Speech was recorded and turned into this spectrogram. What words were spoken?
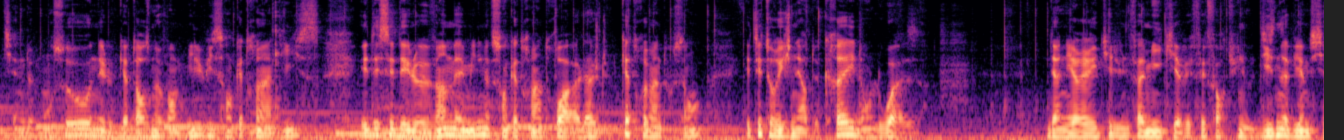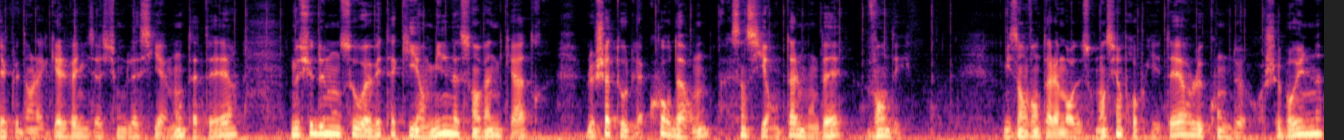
Étienne de Monceau, né le 14 novembre 1890 et décédé le 20 mai 1983 à l'âge de 92 ans, était originaire de Creil dans l'Oise. Dernier héritier d'une famille qui avait fait fortune au XIXe siècle dans la galvanisation de l'acier à Montataire, M. de Monceau avait acquis en 1924 le château de la Cour d'Aron à Saint-Cyr-en-Talmondet, Vendée. Mise en vente à la mort de son ancien propriétaire, le comte de Rochebrune,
